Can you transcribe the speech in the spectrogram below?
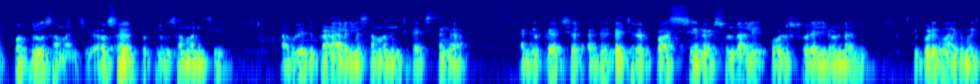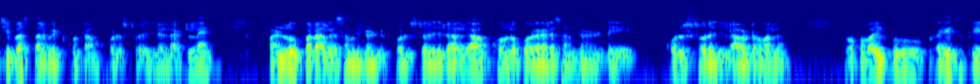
ఉత్పత్తులకు సంబంధించి వ్యవసాయ ఉత్పత్తులకు సంబంధించి అభివృద్ధి ప్రణాళికలకు సంబంధించి ఖచ్చితంగా అగ్రికల్చర్ అగ్రికల్చరల్ ప్రాసెసింగ్ యూనిట్స్ ఉండాలి కోల్డ్ స్టోరేజ్లు ఉండాలి. ఇప్పటికి మనకి మిర్చి బస్తాలు పెట్టుకుంటాం కోల్డ్ స్టోరేజ్లలో. అట్లనే పండ్లు ఫలాలకు సంబంధించినటువంటి కోల్డ్ స్టోరేజ్ రావాలి ఆకుకూరల కూరగాయలకు సంబంధించినటువంటి కోల్డ్ స్టోరేజ్ రావటం వల్ల ఒకవైపు రైతుకి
